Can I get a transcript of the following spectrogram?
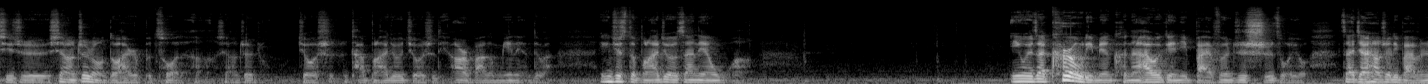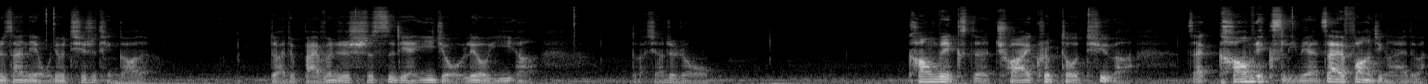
其实像这种都还是不错的啊，像这种九十，它本来就九十点二八个 million，对吧？Interest 本来就是三点五啊。因为在 Curve 里面可能还会给你百分之十左右，再加上这里百分之三点五，就其实挺高的，对吧？就百分之十四点一九六一啊，对吧？像这种 Convex 的 Try Crypto Two 啊，在 Convex 里面再放进来，对吧？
